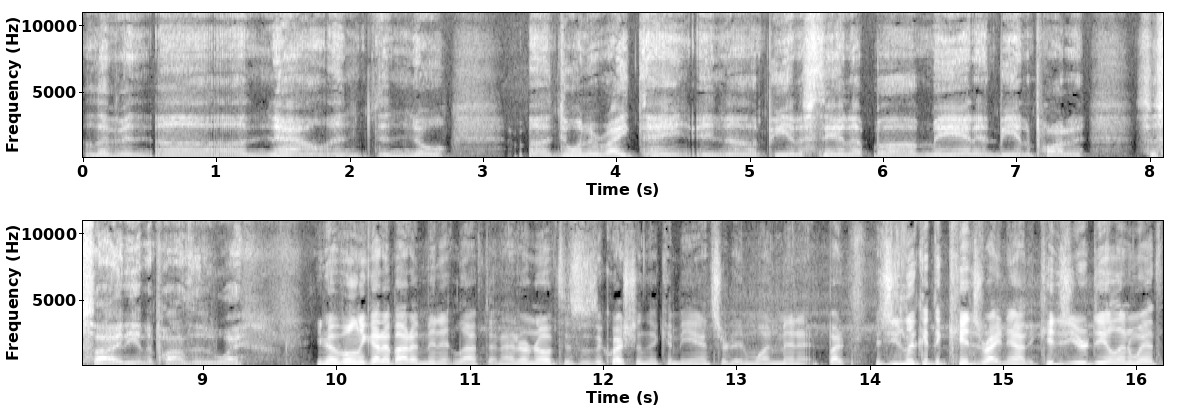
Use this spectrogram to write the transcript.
living uh, now, and you know, uh, doing the right thing and uh, being a stand-up uh, man and being a part of society in a positive way. You know, I've only got about a minute left, and I don't know if this is a question that can be answered in one minute. But as you look at the kids right now, the kids you're dealing with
